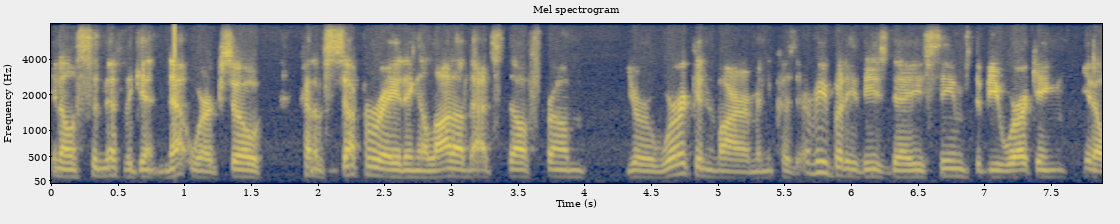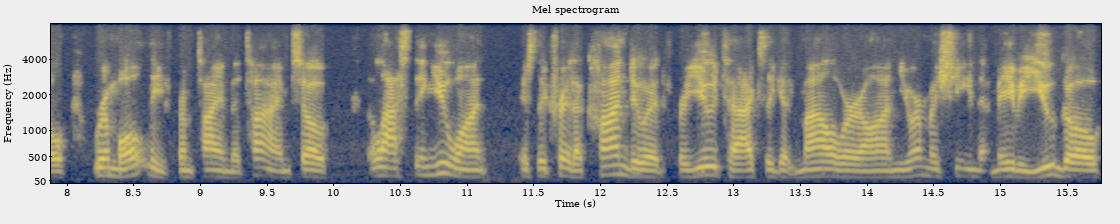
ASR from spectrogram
you know, significant network. So kind of separating a lot of that stuff from your work environment because everybody these days seems to be working, you know, remotely from time to time. So the last thing you want is to create a conduit for you to actually get malware on your machine that maybe you go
